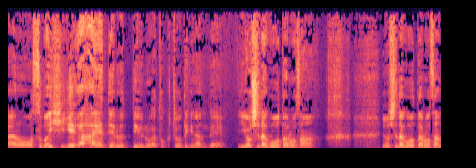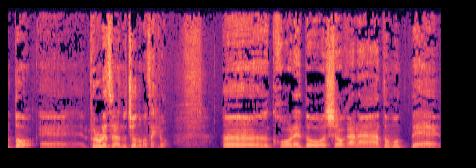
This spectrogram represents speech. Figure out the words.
あのすごいひげが生えてるっていうのが特徴的なんで吉田剛太郎さん。吉田剛太郎さんと、えープロレスラーの長野正弘うーんこれどうしようかなと思って。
